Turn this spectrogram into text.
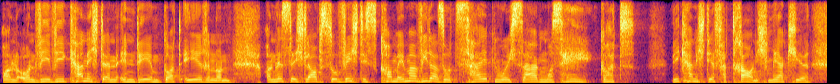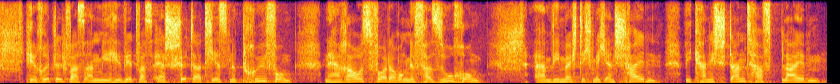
Und, und wie, wie kann ich denn in dem Gott ehren? Und, und wisst ihr, ich glaube, so wichtig, es kommen immer wieder so Zeiten, wo ich sagen muss, hey Gott, wie kann ich dir vertrauen? Ich merke hier, hier rüttelt was an mir, hier wird was erschüttert, hier ist eine Prüfung, eine Herausforderung, eine Versuchung. Ähm, wie möchte ich mich entscheiden? Wie kann ich standhaft bleiben?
